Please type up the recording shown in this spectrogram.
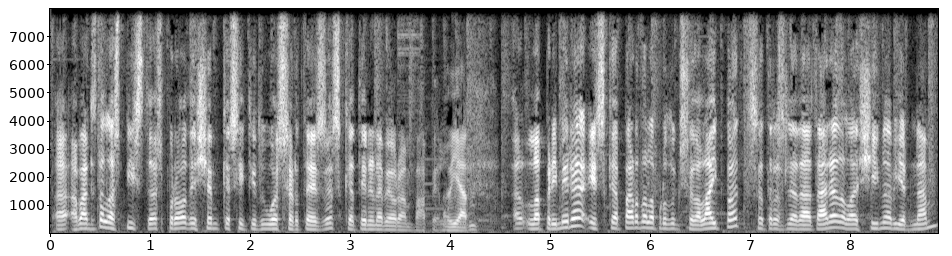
Eh, abans de les pistes, però, deixem que citi dues certeses que tenen a veure amb Apple. Aviam. Eh, La primera és que part de la producció de l'iPad s'ha traslladat ara de la Xina a Vietnam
